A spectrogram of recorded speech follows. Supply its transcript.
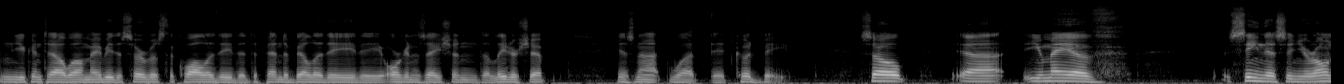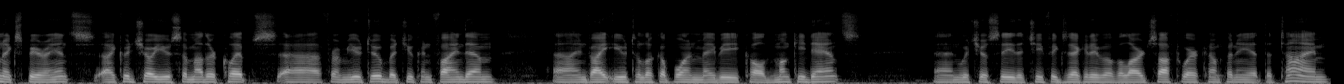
mm, you can tell, well, maybe the service, the quality, the dependability, the organization, the leadership is not what it could be. So uh, you may have seen this in your own experience. I could show you some other clips uh, from YouTube, but you can find them. Uh, I invite you to look up one maybe called Monkey Dance in which you'll see the chief executive of a large software company at the time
